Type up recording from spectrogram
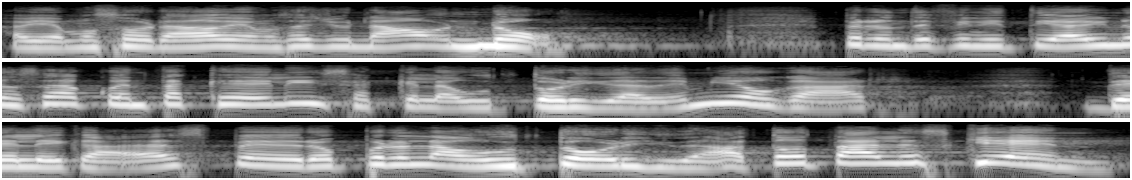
Habíamos orado, habíamos ayunado, no. Pero en definitiva, ahí no se da cuenta qué delicia, que la autoridad de mi hogar, delegada es Pedro, pero la autoridad total es quién?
